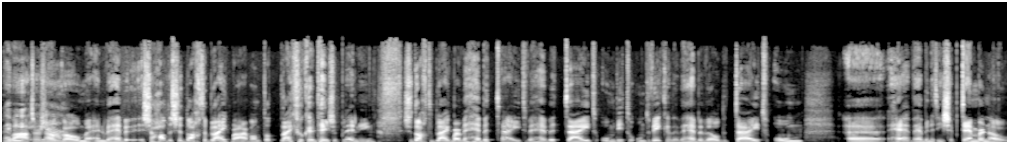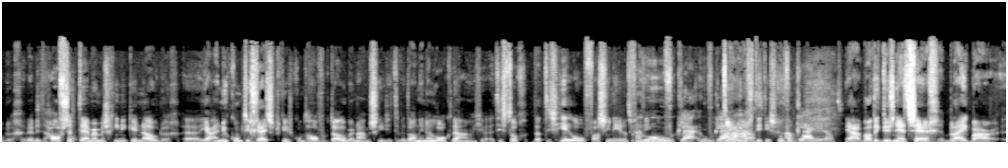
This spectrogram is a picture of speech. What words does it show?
Later zou ja. komen. En we hebben, ze, hadden, ze dachten blijkbaar, want dat blijkt ook uit deze planning. Ze dachten blijkbaar, we hebben tijd. We hebben tijd om dit te ontwikkelen. We hebben wel de tijd om. eh, hè, we hebben het in september nodig. We hebben het half september misschien een keer nodig. Eh, ja, en nu komt die gereedschapskist komt half oktober. Nou, misschien zitten we dan in een lockdown. Het is toch, dat is heel fascinerend, vind Maar ik. hoe, Hoe, verklaar, hoe je dat? dit is hoe verklaar je dat? Ja, wat ik dus net zeg, blijkbaar eh,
